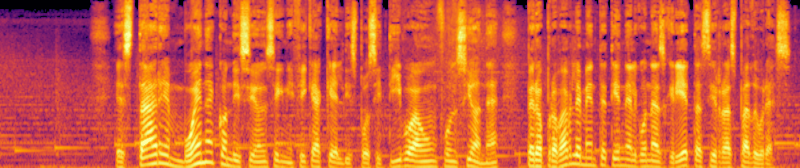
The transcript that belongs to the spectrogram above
Estar en buena condición significa que el dispositivo aún funciona, pero probablemente tiene algunas grietas y raspaduras.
